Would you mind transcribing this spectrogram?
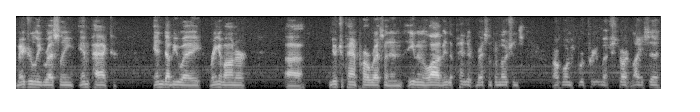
Major League Wrestling, Impact, NWA, Ring of Honor, uh, New Japan Pro Wrestling, and even a lot of independent wrestling promotions are going to pretty much start, like I said,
